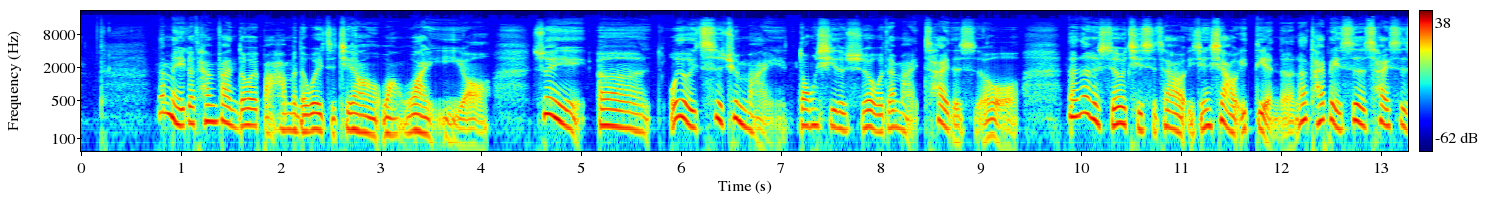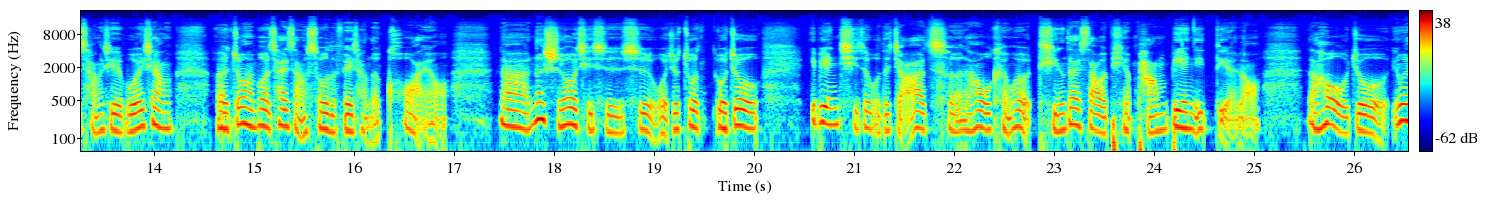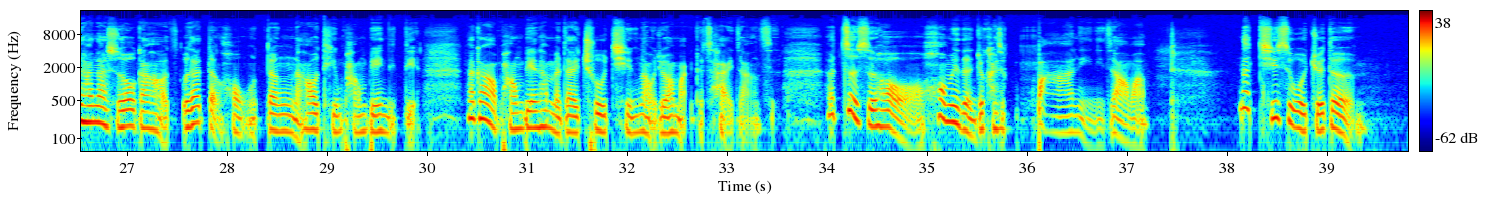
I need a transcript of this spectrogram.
那每一个摊贩都会把他们的位置尽量往外移哦，所以呃，我有一次去买东西的时候，我在买菜的时候，那那个时候其实在已经下午一点了。那台北市的菜市场其实不会像呃中南部的菜市场收得非常的快哦。那那时候其实是我就坐我就。一边骑着我的脚踏车，然后我可能会有停在稍微偏旁边一点哦，然后我就因为他那时候刚好我在等红灯，然后停旁边一点，那刚好旁边他们在出清，那我就要买个菜这样子。那这时候后面的人就开始扒你，你知道吗？那其实我觉得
